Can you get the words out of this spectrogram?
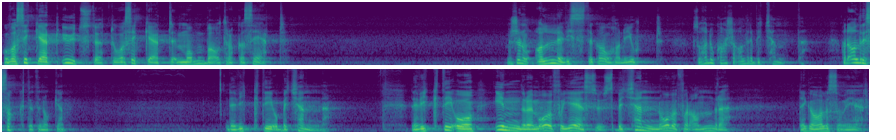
Hun var sikkert utstøtt, hun var sikkert mobba og trakassert. Men selv om alle visste hva hun hadde gjort, så hadde hun kanskje aldri bekjent det. Hadde aldri sagt det til noen. Det er viktig å bekjenne. Det er viktig å innrømme overfor Jesus, bekjenne overfor andre det gale som vi gjør.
